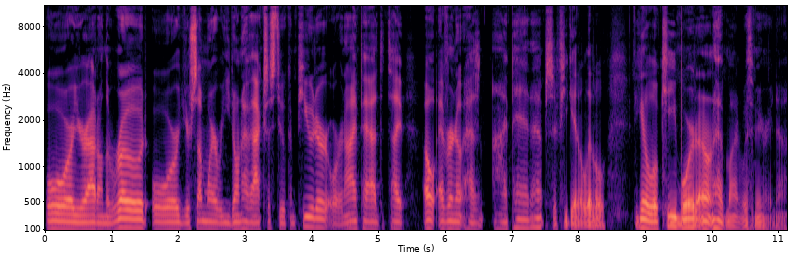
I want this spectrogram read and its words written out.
or you're out on the road or you're somewhere where you don't have access to a computer or an iPad to type, oh, Evernote has an iPad app. So if you get a little, if you get a little keyboard, I don't have mine with me right now,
